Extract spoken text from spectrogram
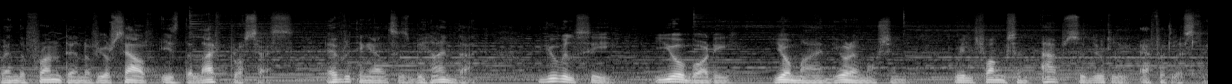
When the front end of yourself is the life process, everything else is behind that, you will see your body, your mind, your emotion will function absolutely effortlessly.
